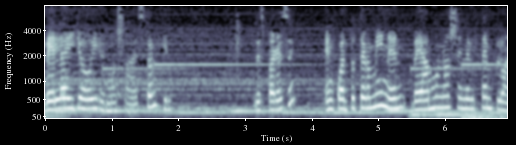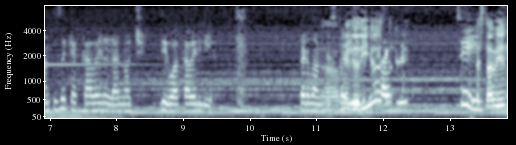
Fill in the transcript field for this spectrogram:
Bella y yo iremos a Stonehill. ¿Les parece? En cuanto terminen, veámonos en el templo antes de que acabe la noche. Digo, acabe el día. Perdón, ¿A estoy... mediodía? Sí, ¿Está bien?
